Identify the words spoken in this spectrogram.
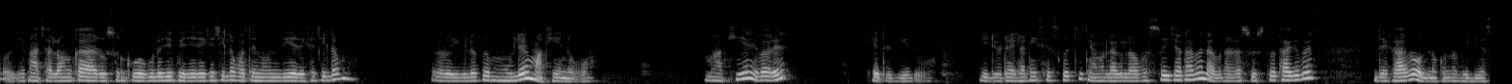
ওই যে কাঁচা লঙ্কা আর রসুন কুয়োগুলো যে ভেজে রেখেছিলাম, ওতে নুন দিয়ে রেখেছিলাম। এবার ওইগুলোকে মুলে মাখিয়ে নেব। মাখিয়ে এবারে খেতে দিয়ে দেবো। ভিডিওটা এখানেই শেষ করছি। কেমন লাগল অবশ্যই জানাবেন। আপনারা সুস্থ থাকবেন। দেখা হবে অন্য কোনো ভিডিওর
